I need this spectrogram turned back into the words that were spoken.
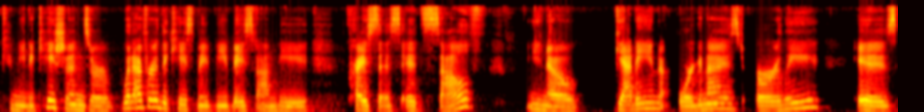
communications or whatever the case may be based on the crisis itself you know getting organized early is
